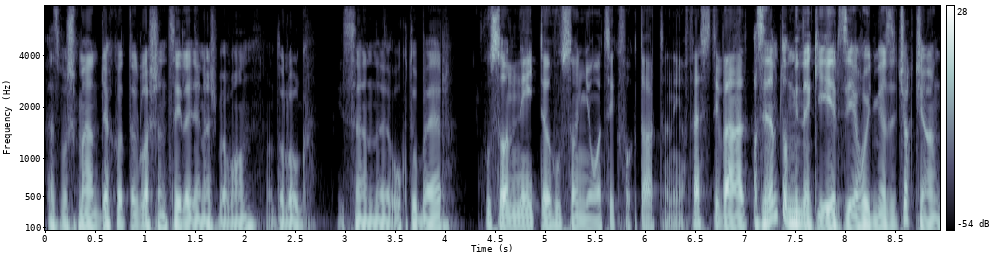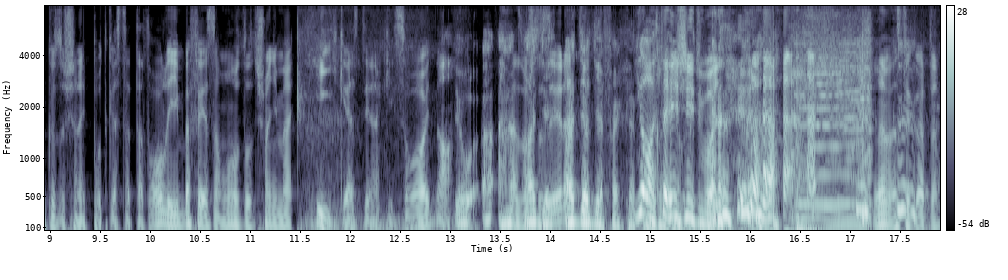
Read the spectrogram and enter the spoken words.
ez most már gyakorlatilag lassan célegyenesben van a dolog, hiszen ö, október 24-től 28-ig fog tartani a fesztivál. Azért nem tudom, mindenki érzi hogy mi azért csak csinálunk közösen egy podcastet. Tehát ahol én befejezem a mondatot, Sanyi már így kezdi neki. Szóval, hogy na, Jó, ez most adj, azért adj egy effektet. Ja, te is itt vagy. nem ezt akartam.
